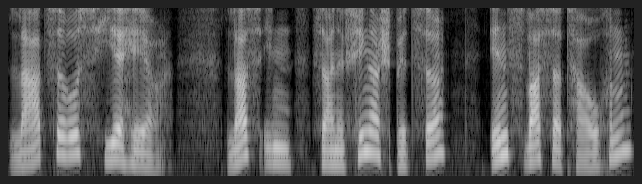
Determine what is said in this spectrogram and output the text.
Lazarus hierher. Lass ihn seine Fingerspitze ins Wasser tauchen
